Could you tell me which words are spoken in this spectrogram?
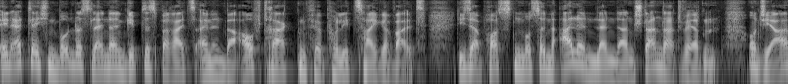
In etlichen Bundesländern gibt es bereits einen Beauftragten für Polizeigewalt. Dieser Posten muss in allen Ländern Standard werden. Und ja,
